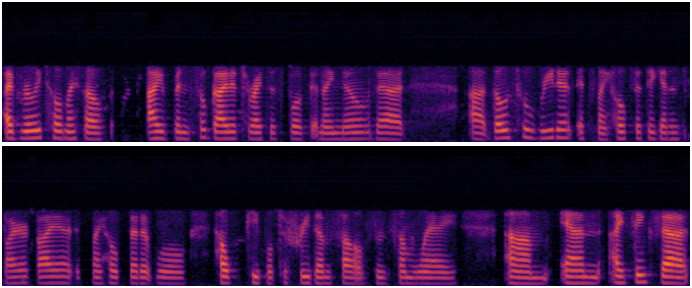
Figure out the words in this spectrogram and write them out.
I've really told myself I've been so guided to write this book, and I know that. Uh, those who read it, it's my hope that they get inspired by it. It's my hope that it will help people to free themselves in some way. Um, and I think that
